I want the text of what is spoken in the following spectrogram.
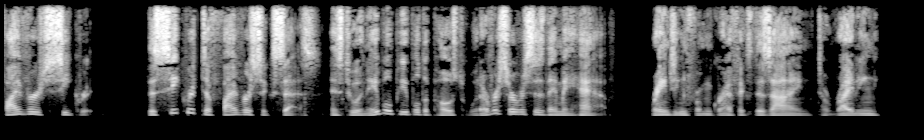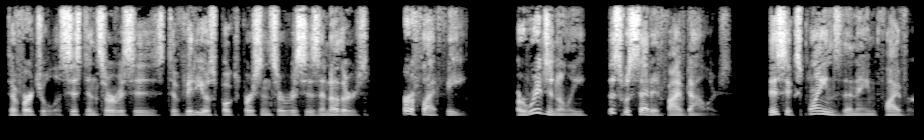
Fiverr's secret. The secret to Fiverr's success is to enable people to post whatever services they may have, ranging from graphics design to writing to virtual assistant services to video spokesperson services and others for a flat fee. Originally, this was set at $5. This explains the name Fiverr.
